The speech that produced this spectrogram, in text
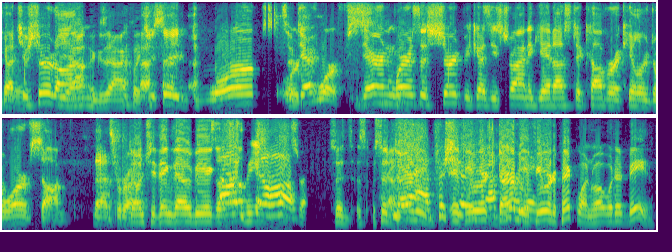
got your shirt on. Yeah, exactly. Did you say dwarves So or Dar- dwarfs? Darren wears this shirt because he's trying to get us to cover a Killer Dwarves song. That's right. Don't you think that would be a So that'll be Oh, that's right. so? So Yeah, Darby, if you were Darby, if you were to pick one, what would it be?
